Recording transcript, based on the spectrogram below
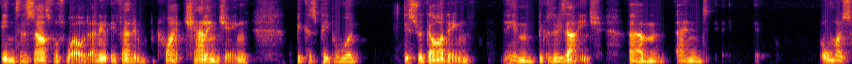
into the Salesforce world, and he found it quite challenging because people were disregarding him because of his age, um, and almost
